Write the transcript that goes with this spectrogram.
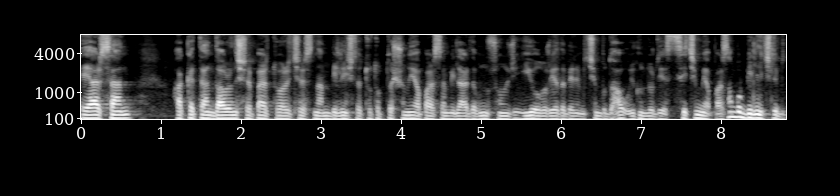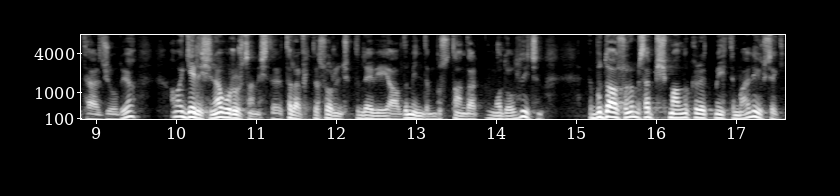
Eğer sen hakikaten davranış repertuarı içerisinden bilinçle tutup da şunu yaparsam ileride bunun sonucu iyi olur ya da benim için bu daha uygundur diye seçim yaparsan bu bilinçli bir tercih oluyor. Ama gelişine vurursan işte trafikte sorun çıktı, levyeyi aldım indim bu standart mod olduğu için. E bu daha sonra mesela pişmanlık üretme ihtimali yüksek.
